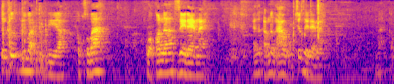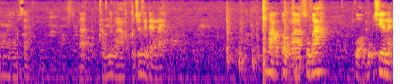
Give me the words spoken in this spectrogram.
Tương tự như vậy thì à, cổng số 3 của con dây dề đèn này. Em sẽ cắm đường ao của chiếc dề đèn này em xem. Đấy, cắm đường ao của chiếc dề đèn này vào cổng à, số 3 của bộ chia này.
